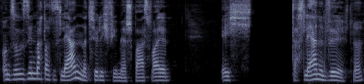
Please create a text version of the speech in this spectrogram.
Und so gesehen macht auch das Lernen natürlich viel mehr Spaß, weil ich das lernen will, ne?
